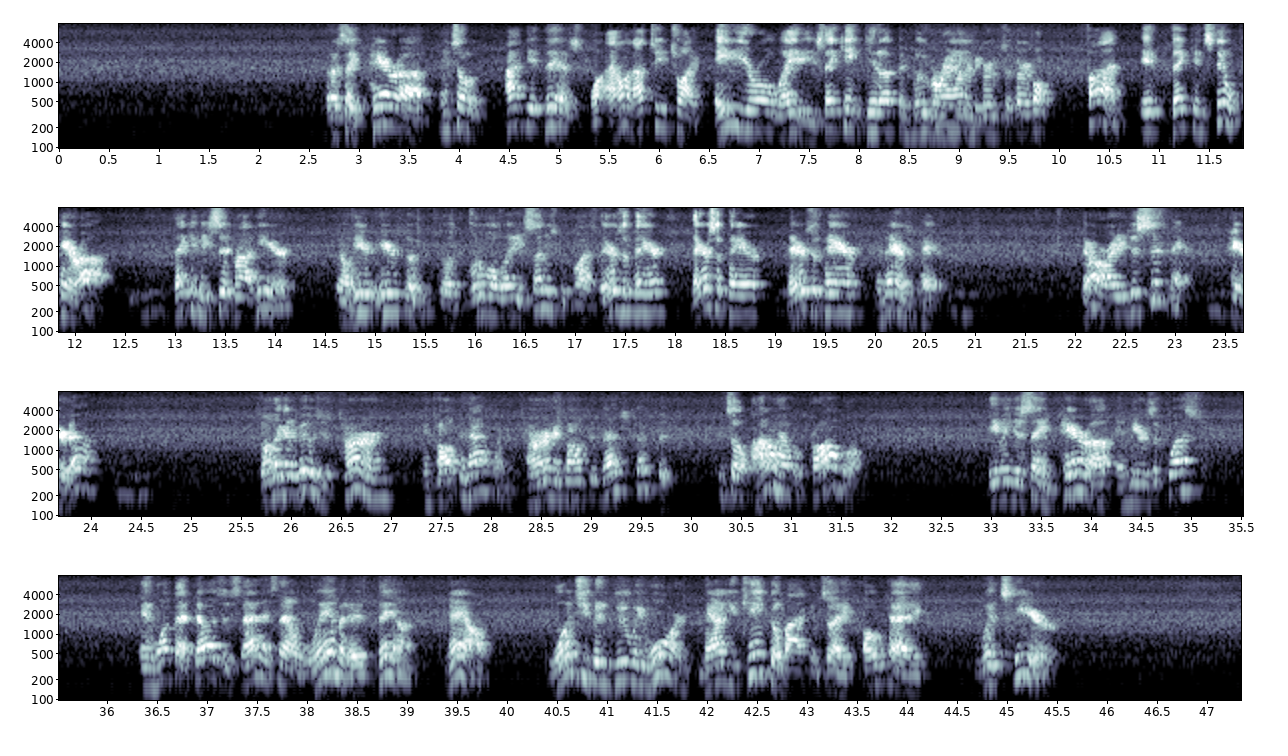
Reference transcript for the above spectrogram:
But I say pair up, and so I get this. Well, Alan, I teach like 80 year old ladies. They can't get up and move around in groups of three or four. Fine, it, they can still pair up. Mm-hmm. They can be sitting right here. You know, here, here's the, the little old lady Sunday school class. There's a pair, there's a pair, there's a pair, and there's a pair. They're already just sitting there, paired up. So all they gotta do is just turn and talk to that one, turn and talk to that stuff. And so I don't have a problem even just saying pair up and here's a question. And what that does is that has now limited them. Now, once you've been duly warned, now you can't go back and say, okay, let's hear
